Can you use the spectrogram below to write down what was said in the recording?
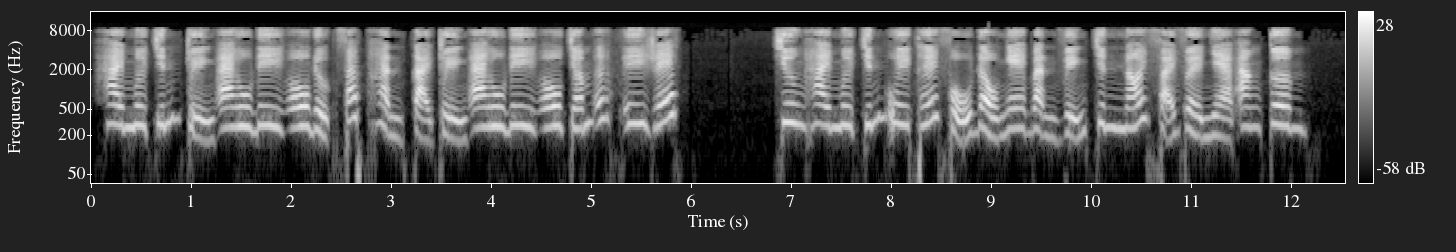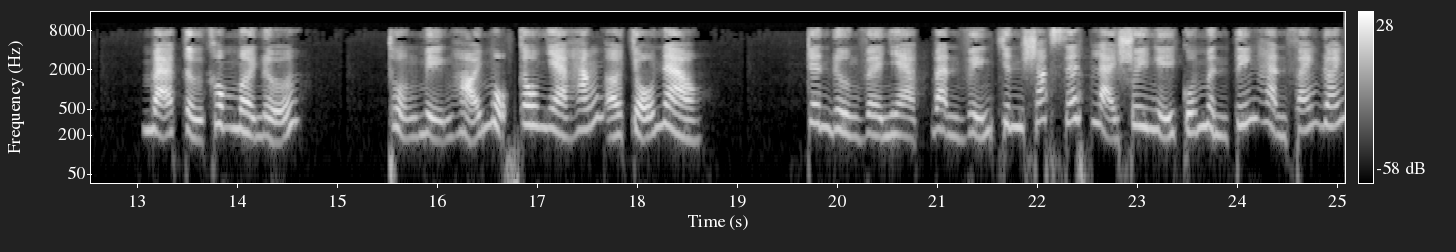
29 truyện audio được phát hành tại truyện audio.fiz Chương 29 uy thế phủ đầu nghe Bành Viễn Chinh nói phải về nhà ăn cơm. Mã tự không mời nữa. Thuận miệng hỏi một câu nhà hắn ở chỗ nào. Trên đường về nhà, Bành Viễn Chinh sắp xếp lại suy nghĩ của mình tiến hành phán đoán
